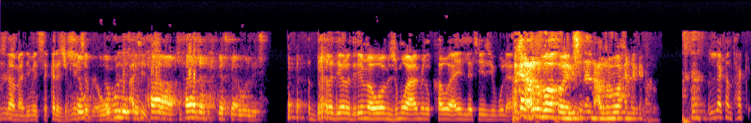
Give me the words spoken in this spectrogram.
لا ما عندي ما يتسكر عجبني هو شي حاجة ضحكتك اول الدخلة ديالو ديما هو مجموعة من القواعد التي يجب ما العمل كنعرفوا أخويا قلت لنا نعرفوا حنا كنعرفوا لا كنضحك.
